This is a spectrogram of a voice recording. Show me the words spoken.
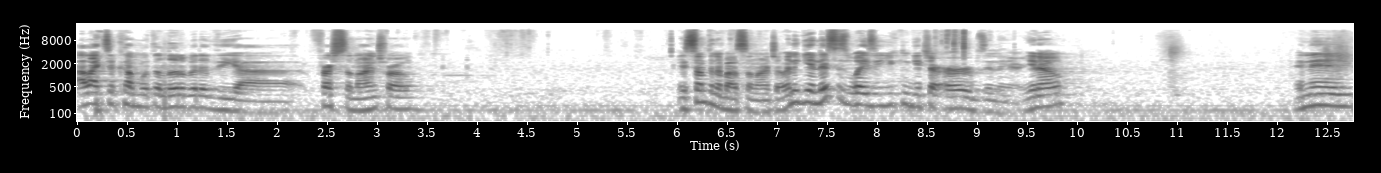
I like to come with a little bit of the uh, fresh cilantro. It's something about cilantro. And again, this is ways that you can get your herbs in there, you know? And then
